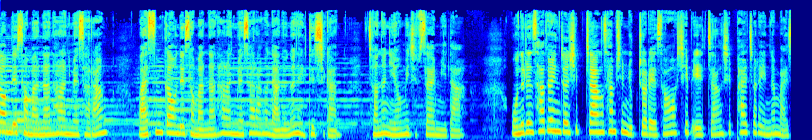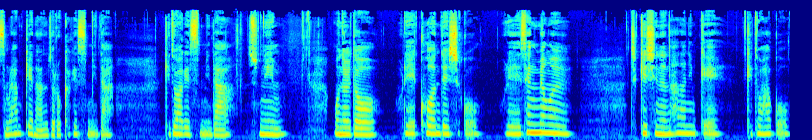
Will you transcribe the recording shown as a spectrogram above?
가운데서 만난 하나님의 사랑, 말씀 가운데서 만난 하나님의 사랑을 나누는 일트 시간. 저는 이영미 집사입니다. 오늘은 사도행전 10장 36절에서 11장 18절에 있는 말씀을 함께 나누도록 하겠습니다. 기도하겠습니다. 주님, 오늘도 우리의 구원 되시고 우리의 생명을 지키시는 하나님께 기도하고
